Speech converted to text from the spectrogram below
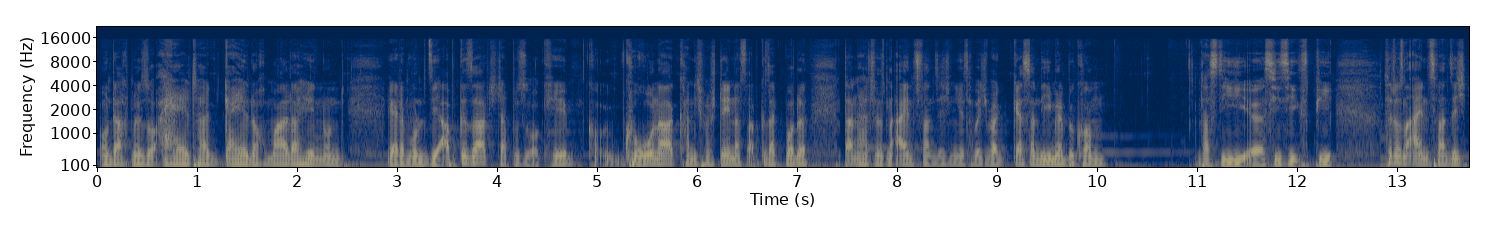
und dachte mir so, alter, geil, nochmal dahin und ja, dann wurden sie ja abgesagt. Ich dachte mir so, okay, Corona kann ich verstehen, dass abgesagt wurde. Dann halt 2021 und jetzt habe ich aber gestern die E-Mail bekommen, dass die äh, CCXP 2021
